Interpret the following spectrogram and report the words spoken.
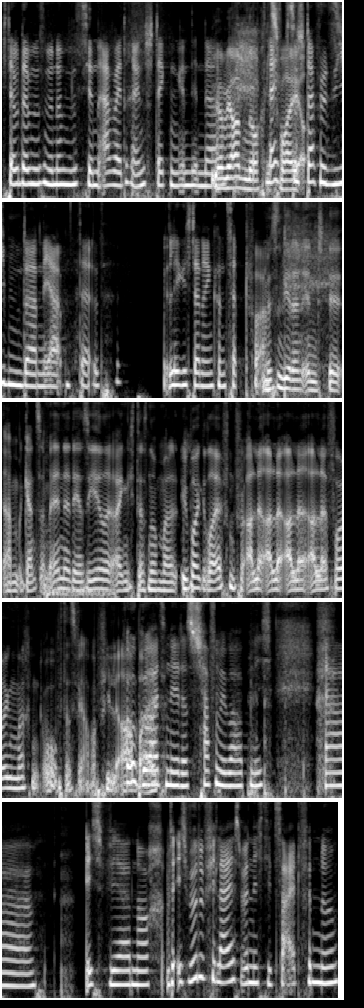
Ich glaube, da müssen wir noch ein bisschen Arbeit reinstecken in den da. Ja, wir haben noch Vielleicht zwei. zu Staffel 7 dann, ja. Da lege ich dann ein Konzept vor. Müssen wir dann in, äh, ganz am Ende der Serie eigentlich das nochmal übergreifend für alle, alle, alle, alle Folgen machen? Oh, das wäre aber viel Oh Arbeit. Gott, nee, das schaffen wir überhaupt nicht. äh, ich wäre noch, ich würde vielleicht, wenn ich die Zeit finde,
